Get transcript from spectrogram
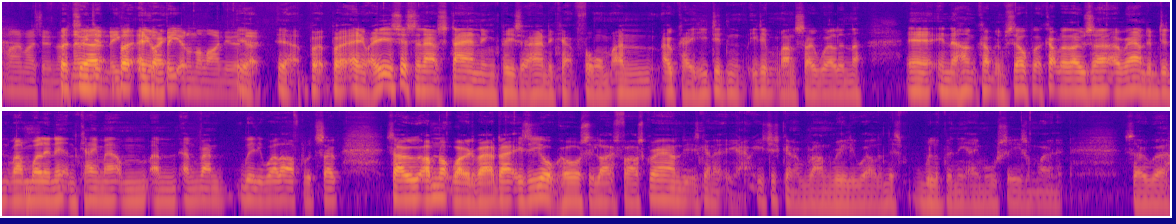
Am I imagining that? But, no, he uh, didn't. He, got, he got beaten on the line the other Yeah, day. yeah, but but anyway, it's just an outstanding piece of handicap form. And okay, he didn't he didn't run so well in the in the Hunt Cup himself, but a couple of those uh, around him didn't run well in it and came out and, and, and ran really well afterwards. So so I'm not worried about that. He's a York horse. He likes fast ground. He's gonna yeah, he's just gonna run really well, and this will have been the aim all season, won't it? So uh,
